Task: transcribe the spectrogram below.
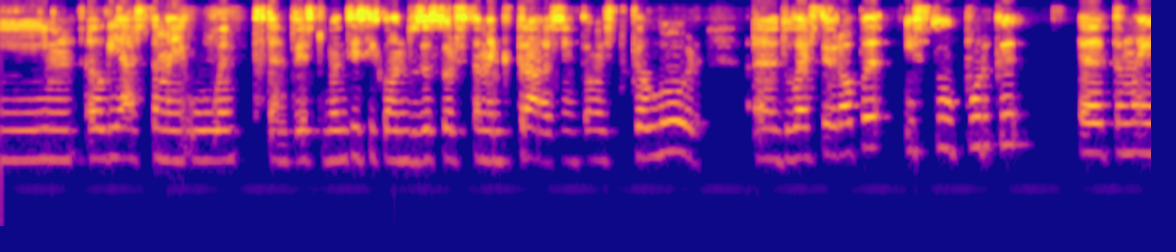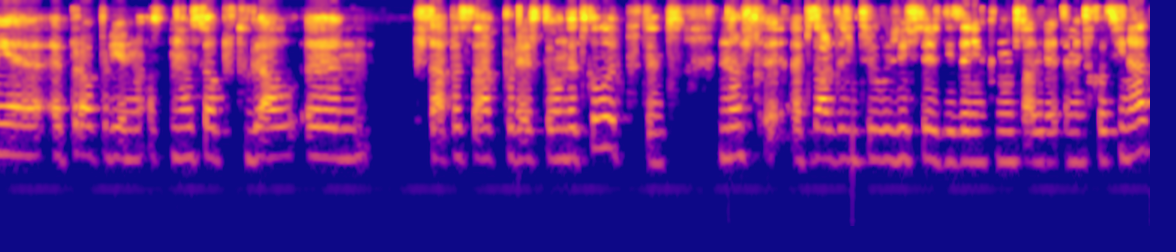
e aliás também o portanto este anticiclone dos Açores também que traz então este calor uh, do leste da Europa isto porque uh, também a, a, própria não só Portugal um, está a passar por esta onda de calor. Portanto não, apesar das meteorologistas dizerem que não está diretamente relacionado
